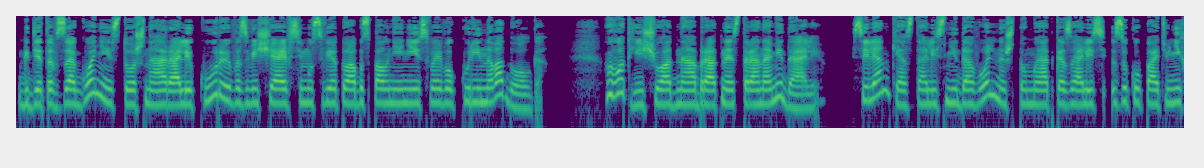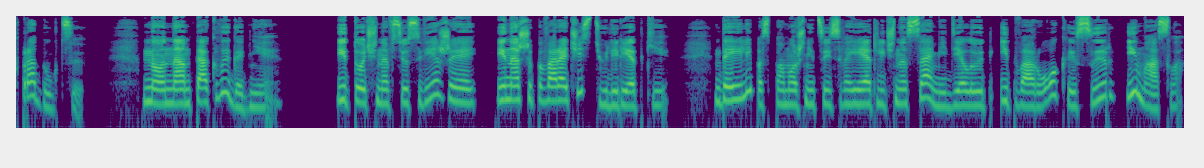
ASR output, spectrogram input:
Где-то в загоне истошно орали куры, возвещая всему свету об исполнении своего куриного долга. Вот еще одна обратная сторона медали. Селянки остались недовольны, что мы отказались закупать у них продукцию. Но нам так выгоднее. И точно все свежее, и наши повара чистюли редкие. Да и Липа с помощницей своей отлично сами делают и творог, и сыр, и масло.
